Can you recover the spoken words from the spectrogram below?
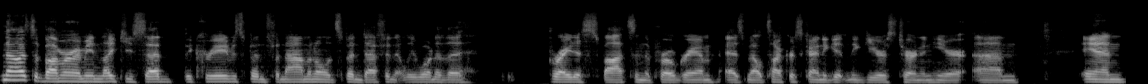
No, it's a bummer. I mean, like you said, the creative's been phenomenal. It's been definitely one of the brightest spots in the program as Mel Tucker's kind of getting the gears turning here. Um, and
